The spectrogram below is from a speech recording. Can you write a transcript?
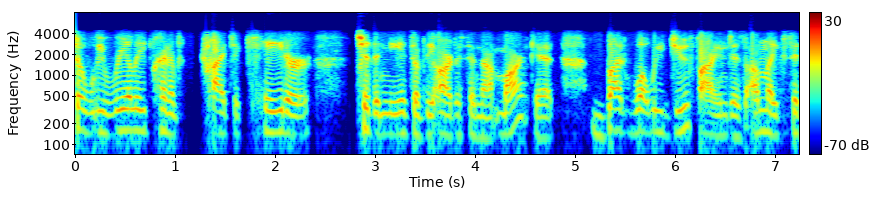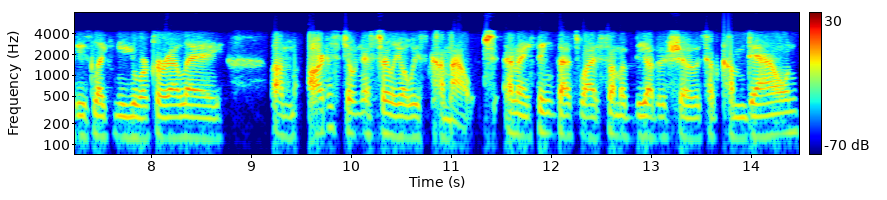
So we really kind of try to cater to the needs of the artist in that market. But what we do find is, unlike cities like New York or LA, um, artists don't necessarily always come out. And I think that's why some of the other shows have come down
